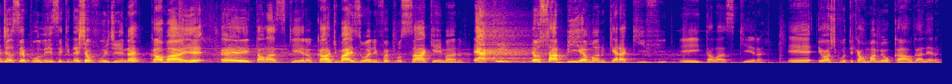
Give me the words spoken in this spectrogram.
de eu ser polícia que deixa eu fugir, né? Calma aí. Eita lasqueira. O carro de mais um ali foi pro saque, hein, mano. É aqui. Eu sabia, mano, que era aqui, fi. Eita lasqueira. É, eu acho que vou ter que arrumar meu carro, galera.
